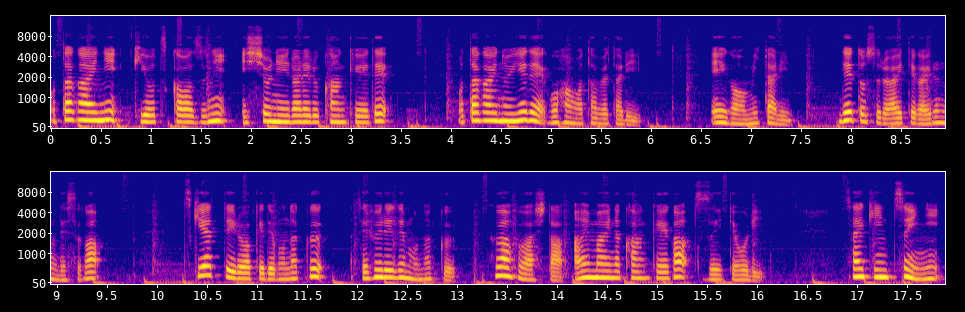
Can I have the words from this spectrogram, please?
お互いに気を使わずに一緒にいられる関係でお互いの家でご飯を食べたり映画を見たりデートする相手がいるのですが付き合っているわけでもなくセフレでもなくふわふわした曖昧な関係が続いており最近ついに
